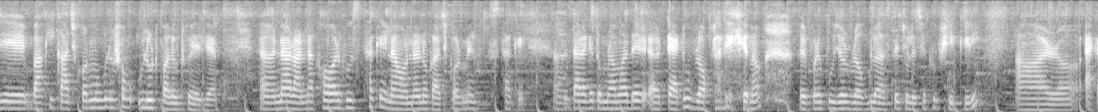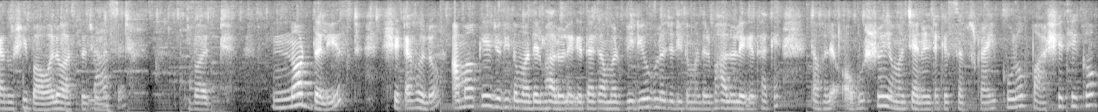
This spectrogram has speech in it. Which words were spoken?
যে বাকি কাজকর্মগুলো সব উলট পালট হয়ে যায়। না রান্না খাওয়ার হুঁশ থাকে না অন্যান্য কাজকর্মের হুঁশ থাকে। তার আগে তোমরা আমাদের ট্যাটু ব্লগটা দেখে নাও। এরপরে পুজোর ব্লগগুলো আসতে চলেছে খুব শিগগিরই। আর একাদশী বাওয়ালও আসতে চলেছে। বাট নট দ্য লিস্ট সেটা হলো আমাকে যদি তোমাদের ভালো লেগে থাকে, আমার ভিডিওগুলো যদি তোমাদের ভালো লেগে থাকে, তাহলে অবশ্যই আমার চ্যানেলটাকে সাবস্ক্রাইব করো, পাশে থেকো,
